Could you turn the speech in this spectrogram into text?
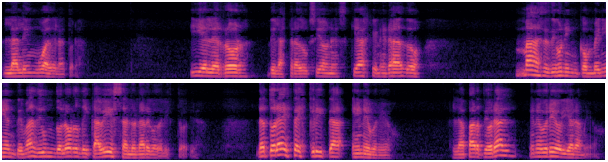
la lengua de la Torah. Y el error de las traducciones que ha generado más de un inconveniente, más de un dolor de cabeza a lo largo de la historia. La Torah está escrita en hebreo, la parte oral en hebreo y arameo.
